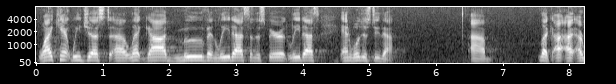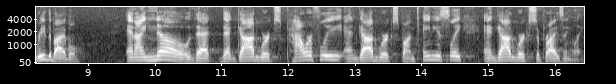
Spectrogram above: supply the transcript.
Why can't we just uh, let God move and lead us and the Spirit lead us and we'll just do that? Uh, look, I, I read the Bible and I know that, that God works powerfully and God works spontaneously and God works surprisingly.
